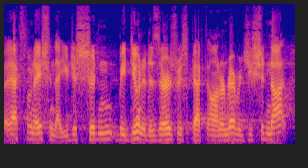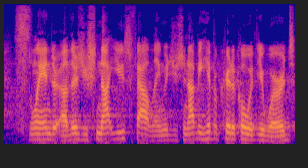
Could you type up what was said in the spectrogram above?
explanation that. You just shouldn't be doing it. It deserves respect, honor, and reverence. You should not slander others. You should not use foul language. You should not be hypocritical with your words,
